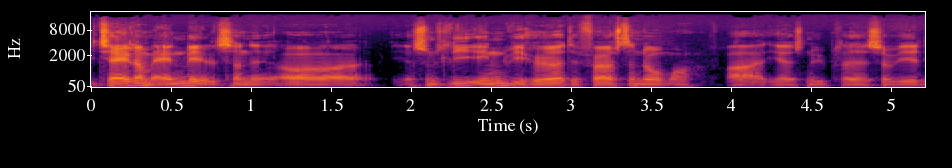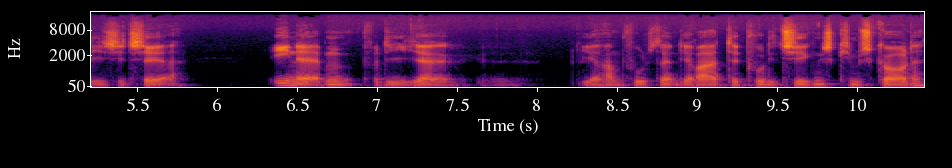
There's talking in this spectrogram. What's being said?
Vi talte om anmeldelserne, og jeg synes lige inden vi hører det første nummer fra jeres nye plade, så vil jeg lige citere en af dem, fordi jeg øh, giver ham fuldstændig ret. Det er politikens Kim Skotte,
